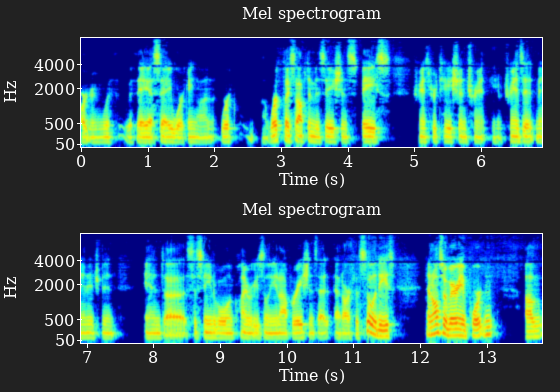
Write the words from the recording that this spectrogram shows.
partnering with, with ASA, working on work, workplace optimization, space, transportation, tran, you know, transit management, and uh, sustainable and climate resilient operations at, at our facilities. And also very important, um,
